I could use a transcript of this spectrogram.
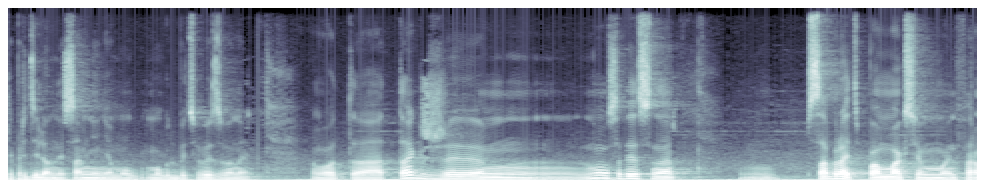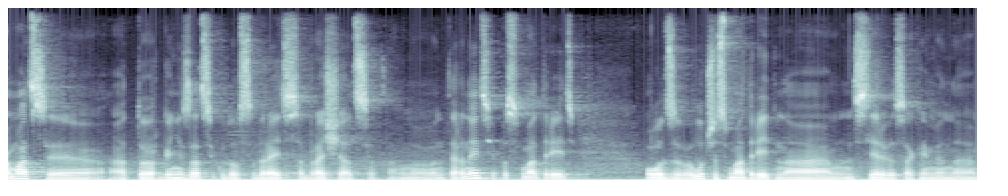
определенные сомнения могут быть вызваны. Вот. А также, ну, соответственно, собрать по максимуму информации о той организации, куда вы собираетесь обращаться. Там, ну, в интернете посмотреть, отзывы. Лучше смотреть на сервисах именно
